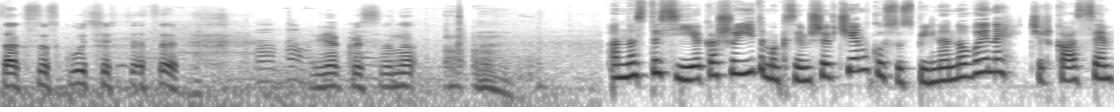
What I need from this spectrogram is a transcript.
так соскучився. Це якось воно. Анастасія Кашоїд, Максим Шевченко, Суспільне новини, Черкаси.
